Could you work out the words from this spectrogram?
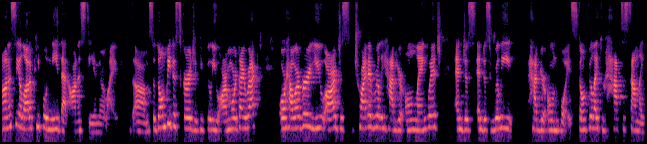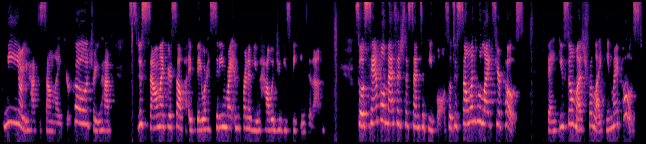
honestly, a lot of people need that honesty in their life. Um, so don't be discouraged if you feel you are more direct or however you are, just try to really have your own language and just, and just really have your own voice. Don't feel like you have to sound like me or you have to sound like your coach or you have just sound like yourself. If they were sitting right in front of you, how would you be speaking to them? So a sample message to send to people. So to someone who likes your post, thank you so much for liking my post.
